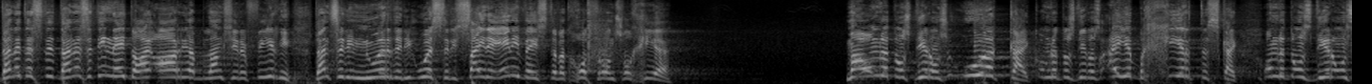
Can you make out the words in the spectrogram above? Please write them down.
Dan het is dit dan is dit nie net daai area langs die rivier nie, dan sit die noorde, die ooste, die suide en die weste wat God vir ons wil gee. Maar omdat ons deur ons oë kyk, omdat ons deur ons eie begeertes kyk, omdat ons deur ons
